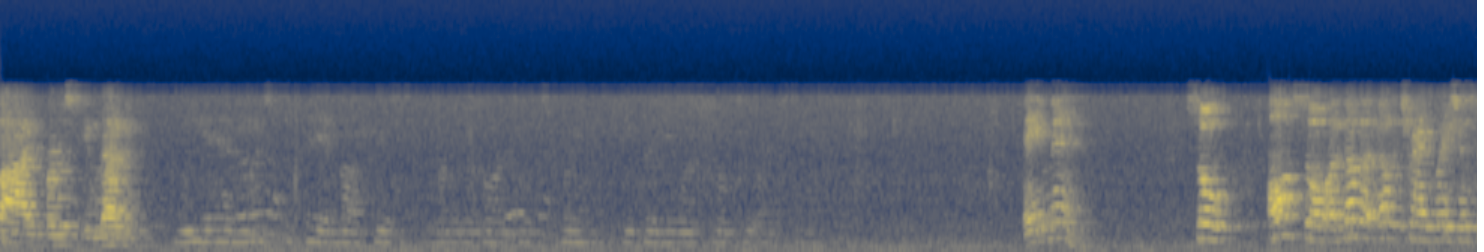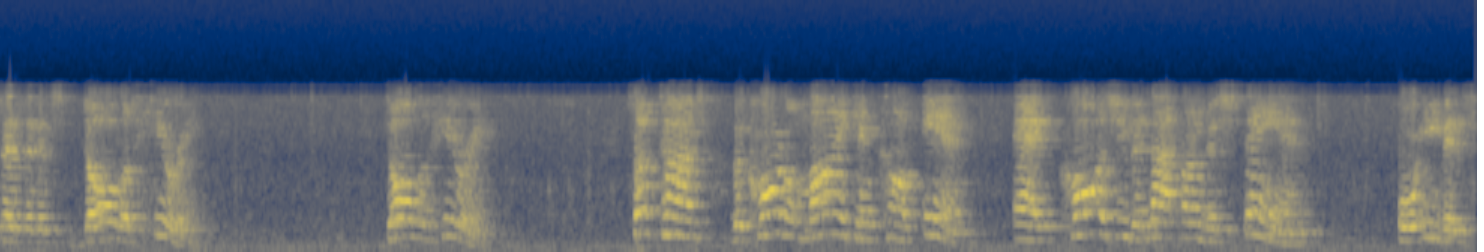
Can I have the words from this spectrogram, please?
5, verse 11. We have much to say about this, but it is hard to explain because you are slow to understand. Amen. So also another another translation says that it's dull of hearing. Dull of hearing. Sometimes the carnal mind can come in and cause you to not understand or even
